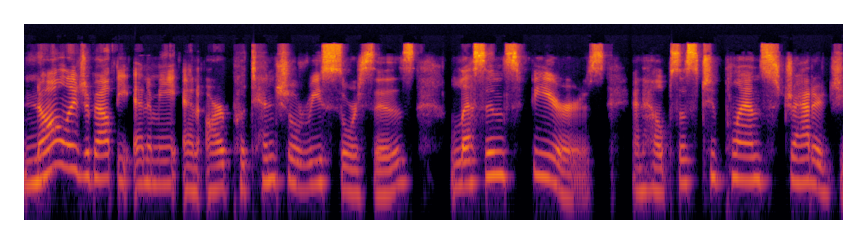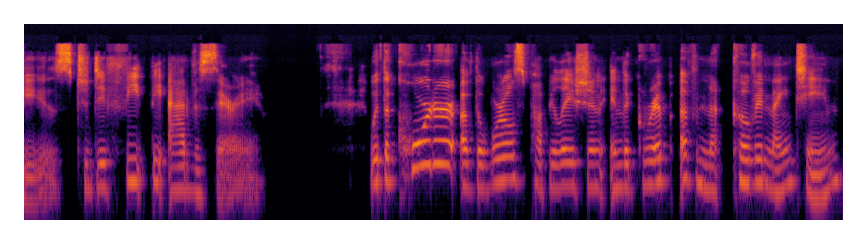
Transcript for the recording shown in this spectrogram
Knowledge about the enemy and our potential resources lessens fears and helps us to plan strategies to defeat the adversary. With a quarter of the world's population in the grip of COVID-19,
